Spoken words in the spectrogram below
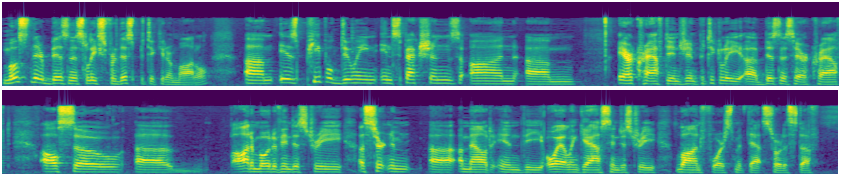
most of their business, at least for this particular model, um, is people doing inspections on um, aircraft engine, particularly uh, business aircraft, also uh, automotive industry, a certain uh, amount in the oil and gas industry, law enforcement, that sort of stuff.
